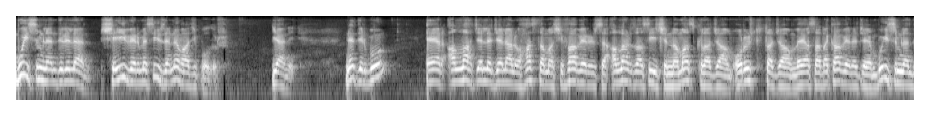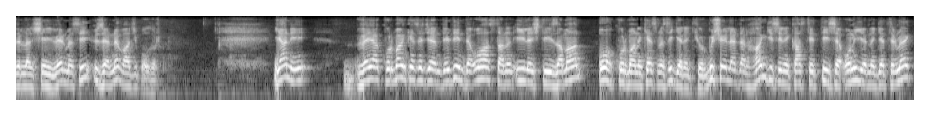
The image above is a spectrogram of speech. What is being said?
Bu isimlendirilen şeyi vermesi üzerine vacip olur. Yani nedir bu? Eğer Allah Celle Celaluhu hastama şifa verirse Allah rızası için namaz kılacağım, oruç tutacağım veya sadaka vereceğim bu isimlendirilen şeyi vermesi üzerine vacip olur. Yani veya kurban keseceğim dediğinde o hastanın iyileştiği zaman o kurbanı kesmesi gerekiyor. Bu şeylerden hangisini kastettiyse onu yerine getirmek,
